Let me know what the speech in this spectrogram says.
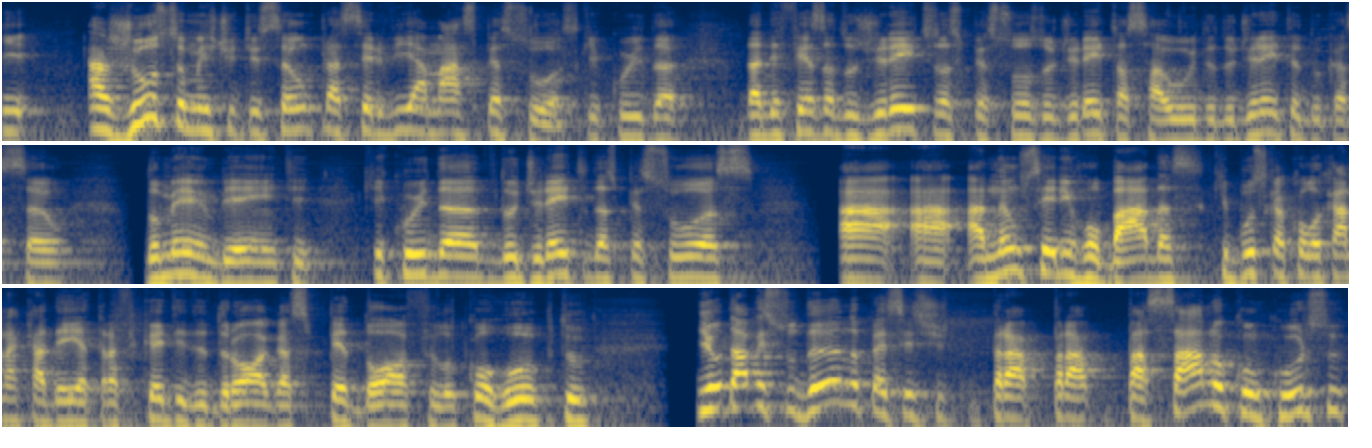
que ajusta uma instituição para servir a más pessoas, que cuida da defesa dos direitos das pessoas, do direito à saúde, do direito à educação, do meio ambiente, que cuida do direito das pessoas a, a, a não serem roubadas, que busca colocar na cadeia traficante de drogas, pedófilo, corrupto. E eu estava estudando para passar no concurso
